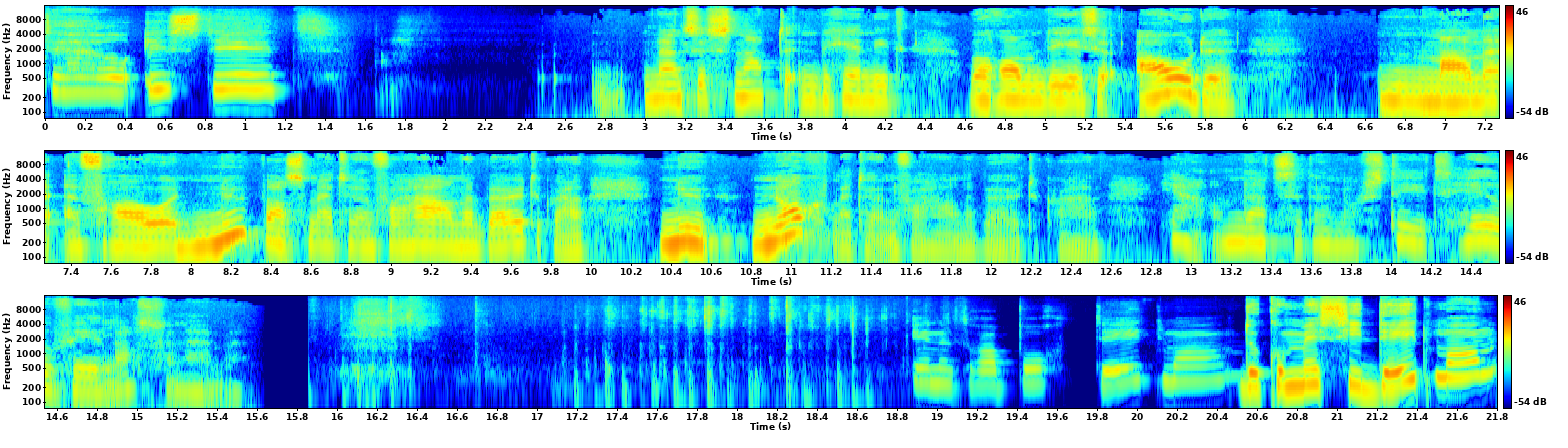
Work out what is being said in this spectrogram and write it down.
de hel is dit? Mensen snapten in het begin niet waarom deze oude mannen en vrouwen nu pas met hun verhaal naar buiten kwamen. Nu nog met hun verhaal naar buiten kwamen. Ja, omdat ze er nog steeds heel veel last van hebben. In het rapport. De commissie Deetman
